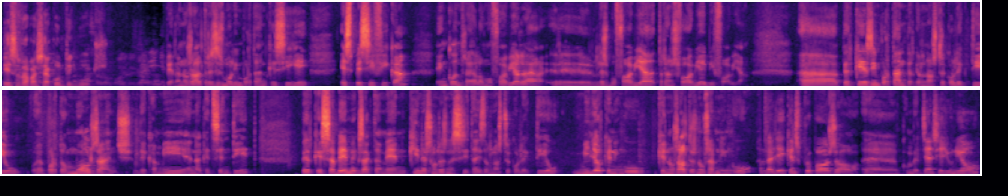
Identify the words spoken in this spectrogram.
és rebaixar continguts. Per a nosaltres és molt important que sigui específica en contra de l'homofòbia, la eh, lesbofòbia, transfòbia i bifòbia. Uh, per què és important? Perquè el nostre col·lectiu uh, porta molts anys de camí en aquest sentit, perquè sabem exactament quines són les necessitats del nostre col·lectiu, millor que ningú, que nosaltres no ho sap ningú. La llei que ens proposa eh, Convergència i Unió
